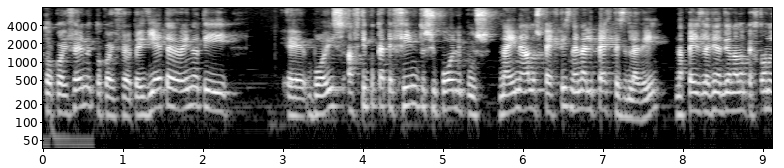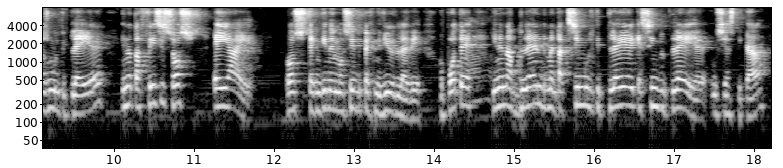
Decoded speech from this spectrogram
το κορυφαίο είναι το κορυφαίο. Το ιδιαίτερο είναι ότι ε, μπορείς αυτοί που κατευθύνει τους υπόλοιπους να είναι άλλος παίχτης, να είναι άλλοι παίχτες δηλαδή, να παίζεις δηλαδή αντίον άλλων παιχτών ως multiplayer, ή να το αφήσεις ως AI, ως τεχνητή νοημοσύνη του παιχνιδιού δηλαδή. Οπότε είναι ένα blend μεταξύ multiplayer και single player ουσιαστικά.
